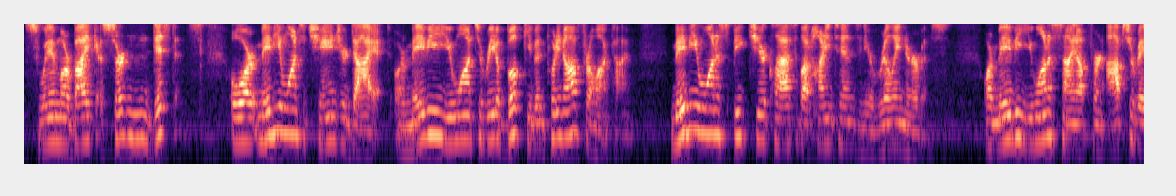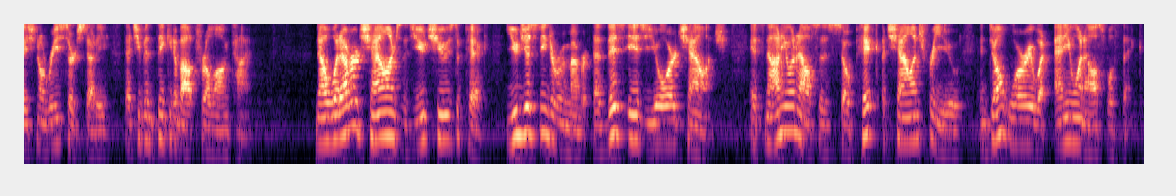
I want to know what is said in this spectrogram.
swim, or bike a certain distance, or maybe you want to change your diet, or maybe you want to read a book you've been putting off for a long time. Maybe you want to speak to your class about Huntington's and you're really nervous. Or maybe you want to sign up for an observational research study that you've been thinking about for a long time. Now, whatever challenge that you choose to pick, you just need to remember that this is your challenge. It's not anyone else's, so pick a challenge for you and don't worry what anyone else will think.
